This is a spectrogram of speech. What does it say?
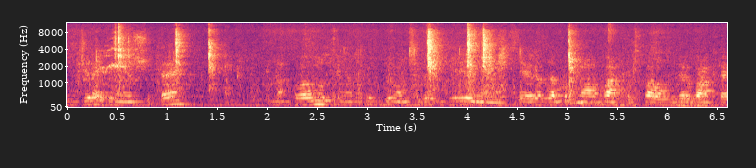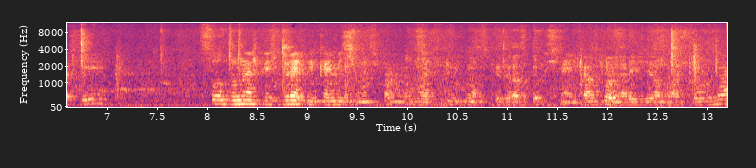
избирательные счета. Во внутреннем структурном подразделении Северо-Западного банка ПАО Сбербанк России. Созданная при избирательной комиссии муниципального власти Кузьминское городское поселение контрольно-ревизионная служба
